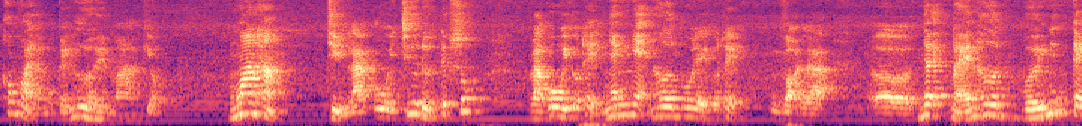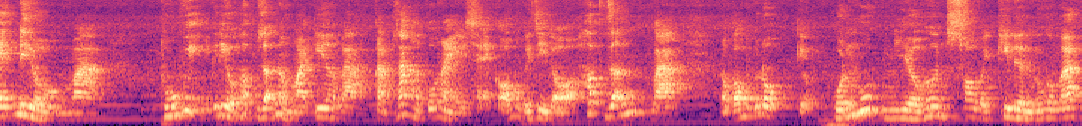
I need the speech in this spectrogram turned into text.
không phải là một cái người mà kiểu ngoan hẳn chỉ là cô ấy chưa được tiếp xúc và cô ấy có thể nhanh nhẹn hơn cô ấy có thể gọi là uh, nhạy bén hơn với những cái điều mà thú vị những cái điều hấp dẫn ở ngoài kia. Và cảm giác là cô này sẽ có một cái gì đó hấp dẫn và nó có một cái độ, kiểu, cuốn hút nhiều hơn so với Killian, đúng không bác?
